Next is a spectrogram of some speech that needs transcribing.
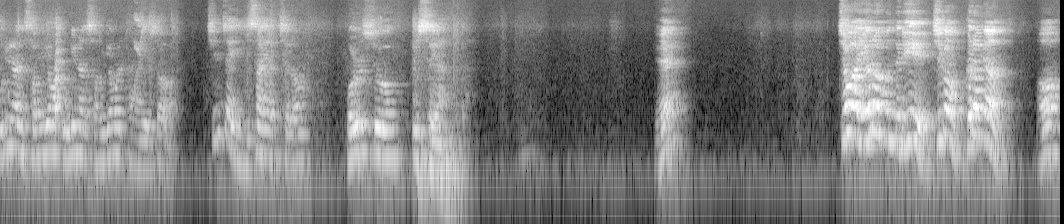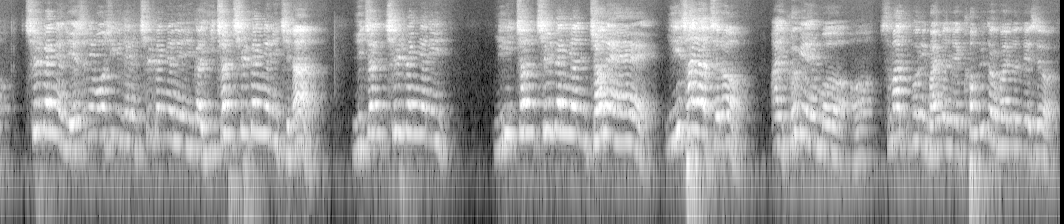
우리는 성경 우리는 성경을 통해서 진짜 이사야처럼 볼 수 있어야 합니다. 예? 저와 여러분들이 지금 그러면 어 700년 예수님 오시기 전에 700년이니까 2700년이 지난 2700년이 2700년 전에 이사야처럼 아니 거기에 뭐 어, 스마트폰이 발달돼 컴퓨터가 발달돼서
